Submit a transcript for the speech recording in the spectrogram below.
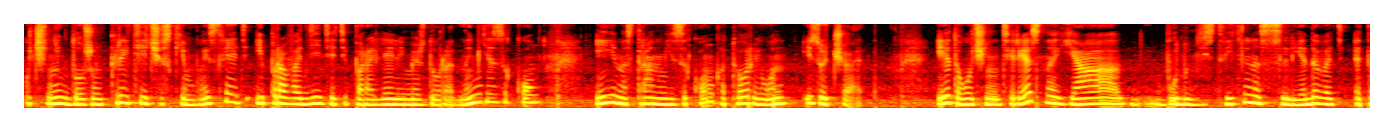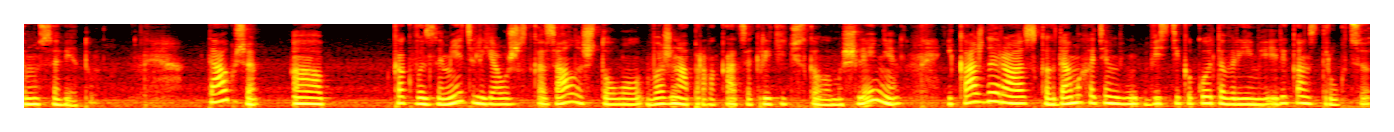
ученик должен критически мыслить и проводить эти параллели между родным языком и иностранным языком, который он изучает. И это очень интересно, я буду действительно следовать этому совету. Также, а, как вы заметили, я уже сказала, что важна провокация критического мышления, и каждый раз, когда мы хотим ввести какое-то время или конструкцию,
